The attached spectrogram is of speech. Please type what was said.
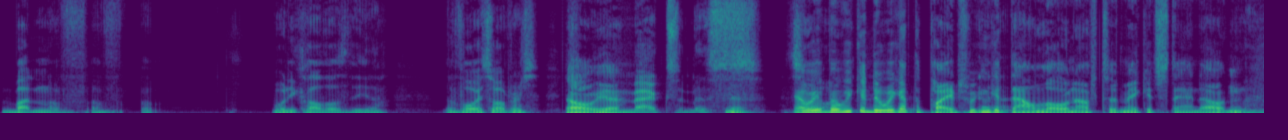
button of, of, of, what do you call those the uh, the voiceovers? Oh yeah, Maximus. Yeah. Yeah, so, we, but we can do. We got the pipes. We can get down low enough to make it stand out and mm-hmm.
